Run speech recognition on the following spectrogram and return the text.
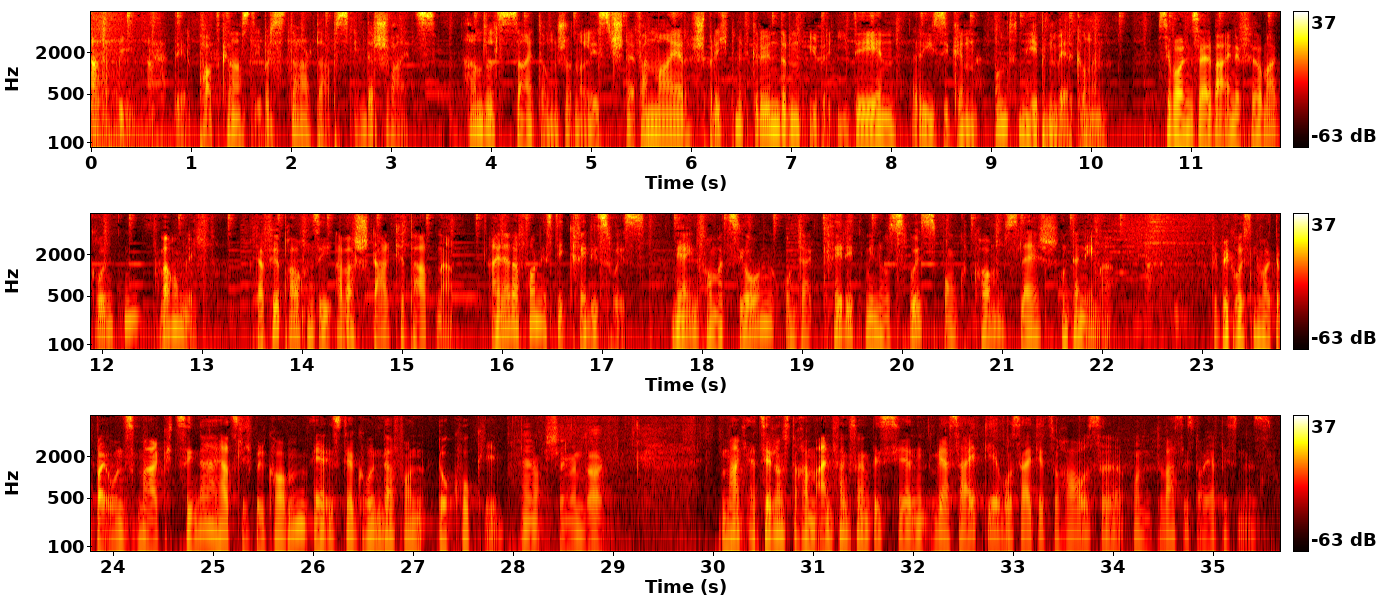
Upbeat, der Podcast über Startups in der Schweiz. Handelszeitung-Journalist Stefan Mayer spricht mit Gründern über Ideen, Risiken und Nebenwirkungen. Sie wollen selber eine Firma gründen? Warum nicht? Dafür brauchen Sie aber starke Partner. Einer davon ist die Credit Suisse. Mehr Informationen unter credit-swiss.com/Unternehmer. Wir begrüßen heute bei uns Marc Zinner. Herzlich willkommen. Er ist der Gründer von Dokoki. Ja, schönen guten Tag. Marc, erzähl uns doch am Anfang so ein bisschen, wer seid ihr, wo seid ihr zu Hause und was ist euer Business?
